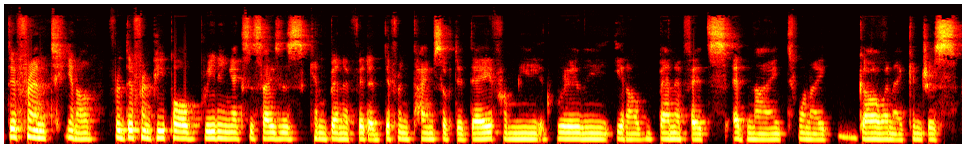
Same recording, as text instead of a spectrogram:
different, you know, for different people, breathing exercises can benefit at different times of the day. For me, it really, you know, benefits at night when I go and I can just,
